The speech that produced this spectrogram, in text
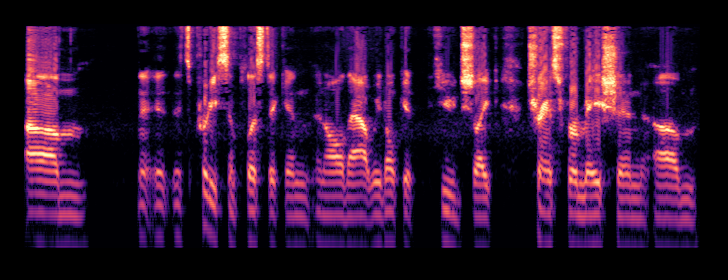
Um, it, it's pretty simplistic and, and all that. We don't get huge like transformation. Um,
